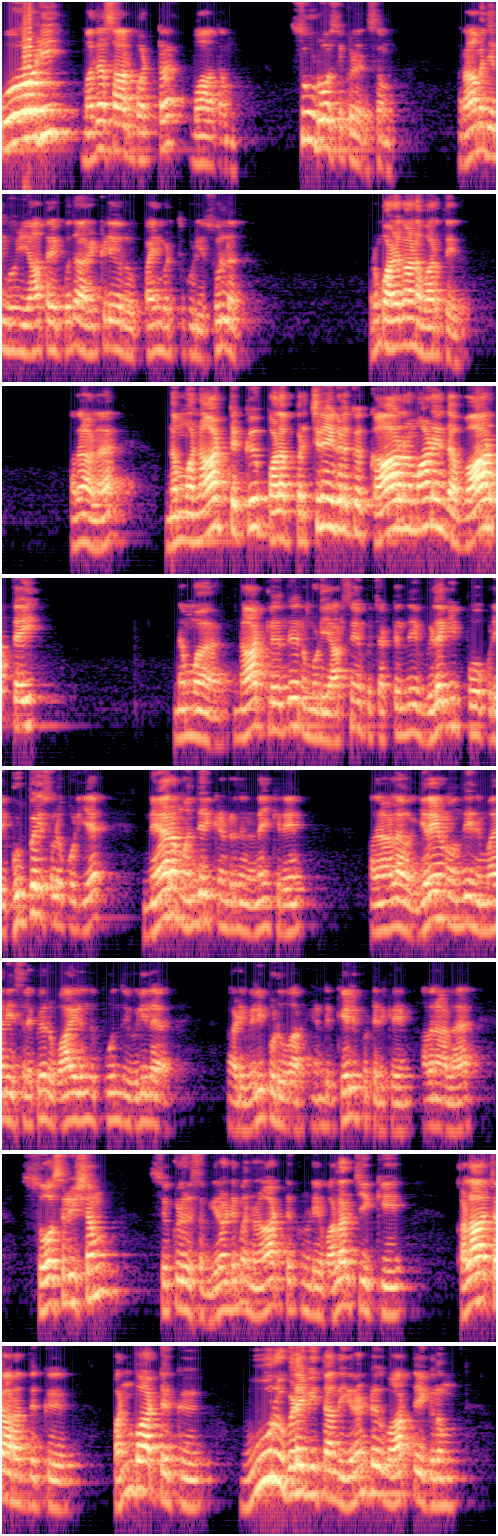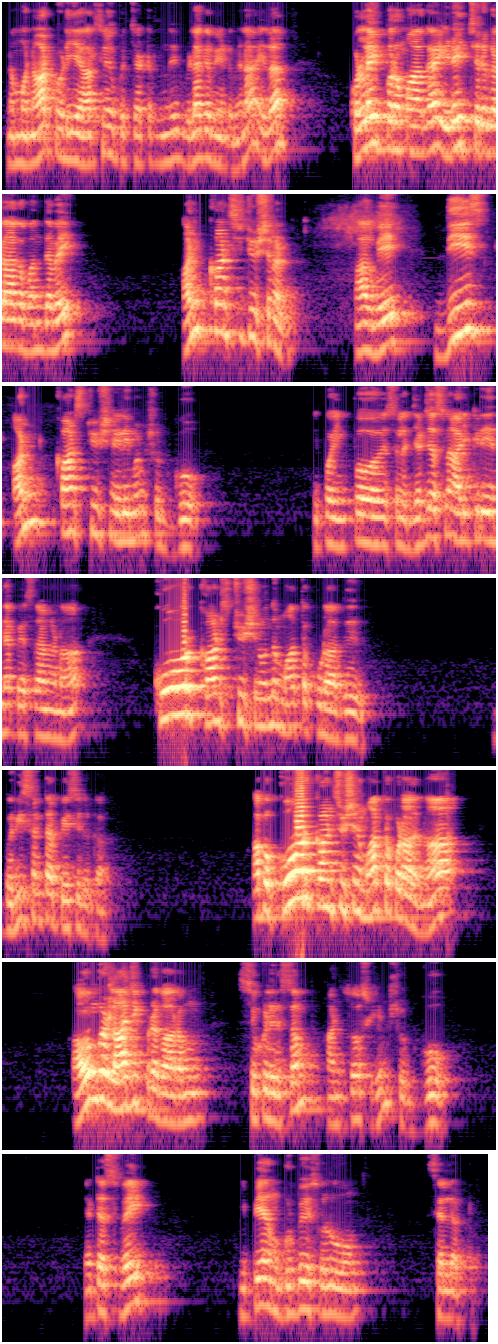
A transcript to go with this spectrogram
போலி மதசார்பற்ற வாதம் சூடோ செக்குலரிசம் ராமஜென்மபூமி யாத்திரை போது அடிக்கடி ஒரு பயன்படுத்தக்கூடிய சொல் அது. ரொம்ப அழகான வார்த்தை இது. அதனால நம்ம நாட்டுக்கு பல பிரச்சனைகளுக்கு காரணமான இந்த வார்த்தை நம்ம நாட்டிலிருந்து நம்முடைய அரசமைப்பு சட்டத்திலிருந்து விலகி போகக்கூடிய குட் பை சொல்லக்கூடிய நேரம் வந்திருக்கின்றது நினைக்கிறேன். அதனால இறைவன் வந்து இந்த மாதிரி சில பேர் வாயிலிருந்து பூந்து வெளியில அப்படி வெளிப்படுவார் என்று கேள்விப்பட்டிருக்கிறேன். அதனால சோசலிசம் செக்குலரிசம் இரண்டுமே நாட்டுக்குனுடைய வளர்ச்சிக்கு கலாச்சாரத்துக்கு பண்பாட்டுக்கு ஊறு விளைவித்த அந்த இரண்டு வார்த்தைகளும் நம்ம நாட்டினுடைய அரசியலமைப்பு சட்டத்திலிருந்து விலக வேண்டும். ஏன்னா இதில் கொள்ளைப்புறமாக இடைச்செருகளாக வந்தவை அன்கான்ஸ்டிடியூஷனல் ஆகவே these unconstitution element should go இப்போ இப்போ சில ஜட்ஜஸ்லாம் அடிக்கடி என்ன பேசுகிறாங்கன்னா கோர் கான்ஸ்டியூஷன் வந்து மாற்றக்கூடாது இப்போ ரீசெண்டாக பேசிட்டு இருக்காங்க. அப்போ கோர் கான்ஸ்டியூஷன் மாற்றக்கூடாதுன்னா அவங்க லாஜிக் பிரகாரம் secularism and socialism should go let us wait இப்பயே நம்ம குட் பை சொல்லுவோம். செல்லட்டும்.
